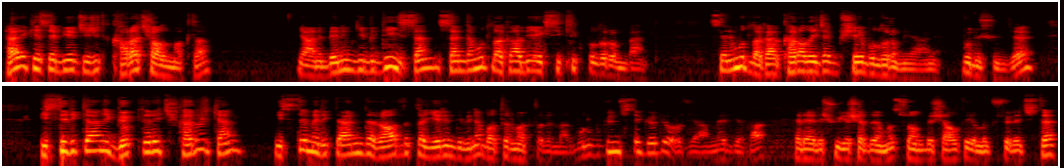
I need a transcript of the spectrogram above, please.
herkese bir çeşit kara çalmakta. Yani benim gibi değilsen sende mutlaka bir eksiklik bulurum ben. Seni mutlaka karalayacak bir şey bulurum yani bu düşünce. İstediklerini göklere çıkarırken istemediklerini de rahatlıkla yerin dibine batırmaktadırlar. Bunu bugün işte görüyoruz yani medyada. Hele hele şu yaşadığımız son 5-6 yıllık süreçte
